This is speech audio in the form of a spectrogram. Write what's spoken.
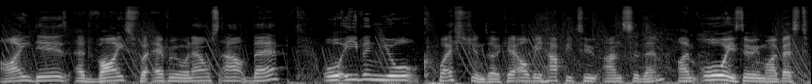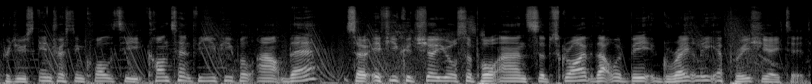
ideas, advice for everyone else out there, or even your questions, okay? I'll be happy to answer them. I'm always doing my best to produce interesting quality content for you people out there. So if you could show your support and subscribe, that would be greatly appreciated.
